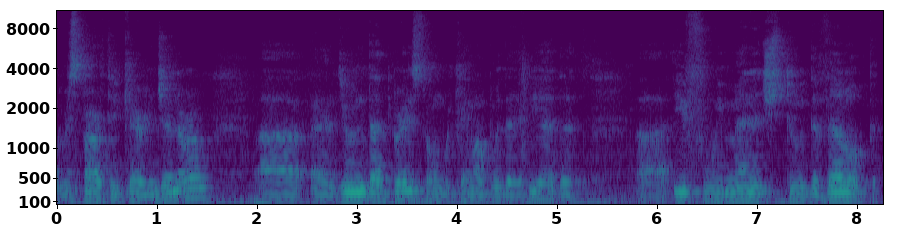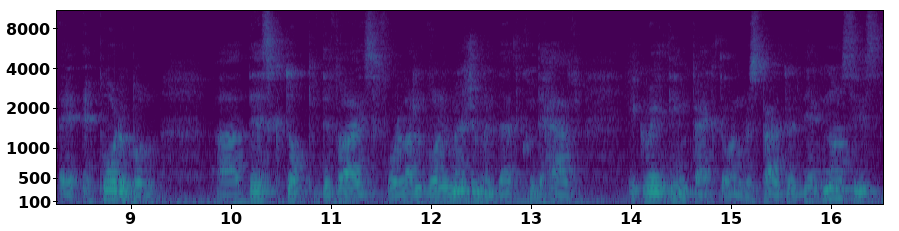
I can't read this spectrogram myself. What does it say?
respiratory care in general. Uh, and during that brainstorm, we came up with the idea that if we manage to develop a, a portable uh, desktop device for lung volume measurement that could have a great impact on respiratory diagnosis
